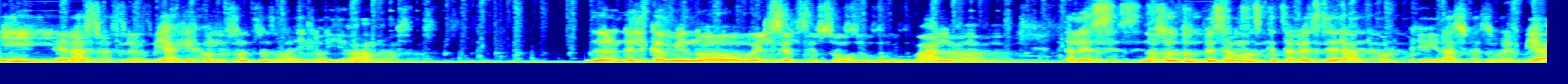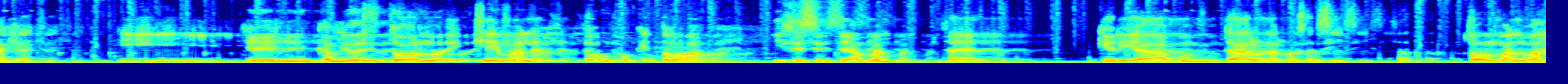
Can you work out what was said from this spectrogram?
y gracias por el viaje con nosotros, ahí lo llevamos. Durante el camino él se puso muy mal, Tal vez nosotros pensamos que tal vez era porque era su primer viaje y que el cambio de entorno, de clima le afectó un poquito y se sentía mal. O sea, quería vomitar, una cosa así. todo mal, va.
